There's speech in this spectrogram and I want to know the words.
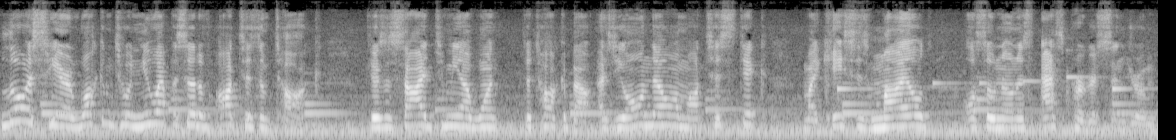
Lewis here, and welcome to a new episode of Autism Talk. There's a side to me I want to talk about. As you all know, I'm autistic. My case is mild, also known as Asperger's syndrome.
